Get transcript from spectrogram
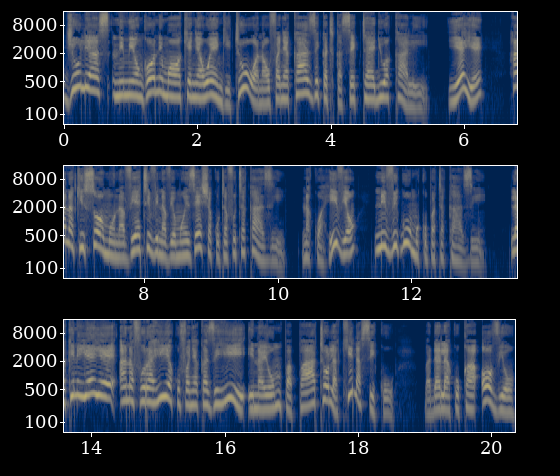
Julius ni miongoni mwa Wakenya wengi tu wanaofanya kazi katika sekta ya jua kali. Yeye hana kisomo na vyeti vinavyomwezesha kutafuta kazi, na kwa hivyo ni vigumu kupata kazi. Lakini yeye anafurahia kufanya kazi hii inayompa pato la kila siku badala ya kukaa ovyo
